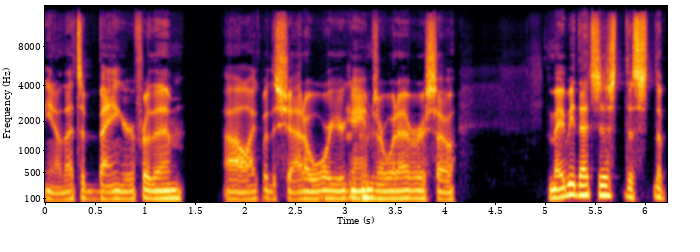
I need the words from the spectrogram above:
you know that's a banger for them, uh, like with the Shadow Warrior Mhm. games or whatever. So maybe that's just the the,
